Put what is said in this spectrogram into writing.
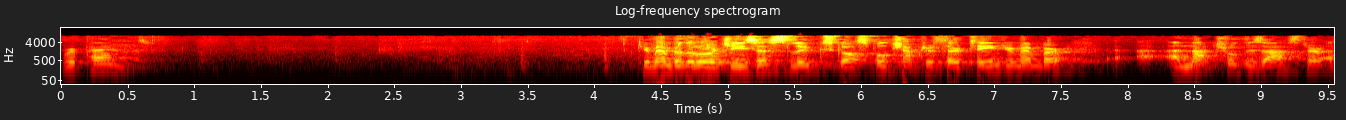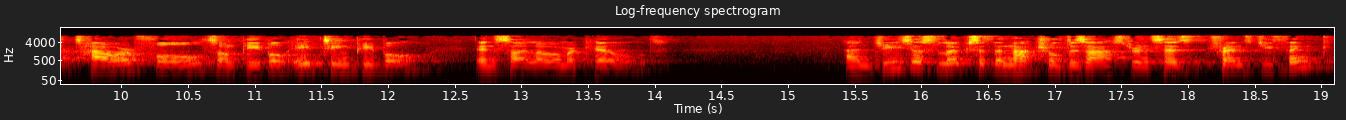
Repent. Do you remember the Lord Jesus? Luke's Gospel, chapter 13. Do you remember? A natural disaster, a tower falls on people. 18 people in Siloam are killed. And Jesus looks at the natural disaster and says, Friends, do you think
